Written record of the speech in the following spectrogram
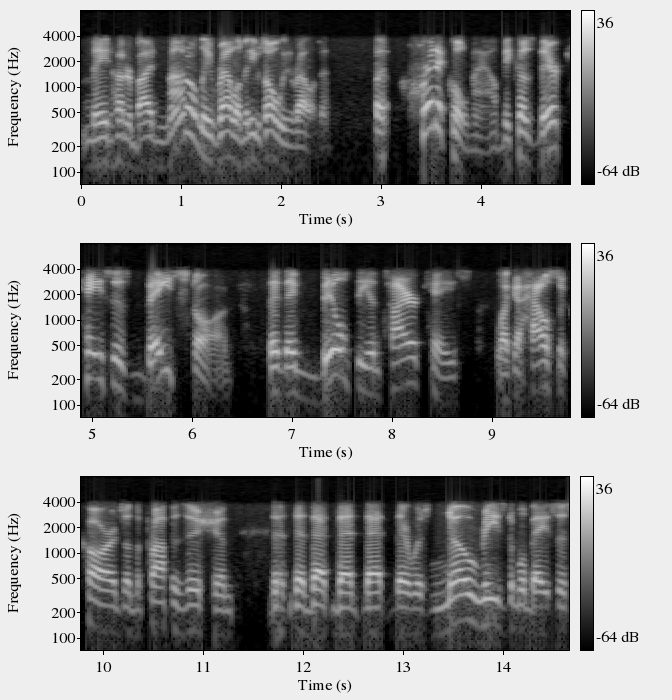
made Hunter Biden not only relevant; he was always relevant, but critical now because their case is based on that they've built the entire case like a house of cards on the proposition that that that that, there was no reasonable basis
